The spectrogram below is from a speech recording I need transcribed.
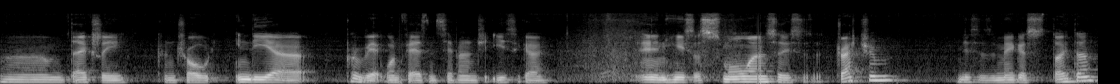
um, they actually controlled India probably about 1,700 years ago. And here's a small one, so this is a drachm. This is a Megas Soter.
